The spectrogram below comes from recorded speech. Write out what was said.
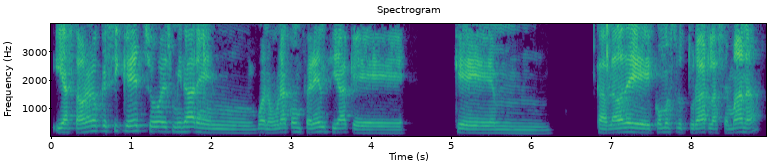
y hasta ahora lo que sí que he hecho es mirar en, bueno, una conferencia que, que, mm, que hablaba de cómo estructurar la semana,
